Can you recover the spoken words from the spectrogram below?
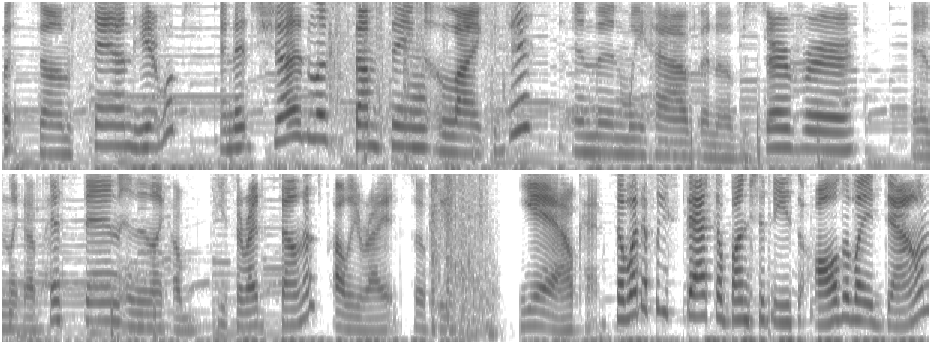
put some sand here, whoops. And it should look something like this. And then we have an observer and like a piston and then like a piece of redstone. That's probably right. So if we, yeah, okay. So what if we stack a bunch of these all the way down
